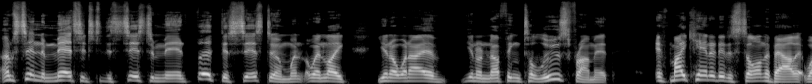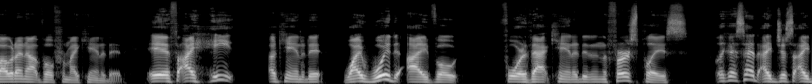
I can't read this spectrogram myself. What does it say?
i'm sending a message to the system man fuck the system when when like you know when i have you know nothing to lose from it if my candidate is still on the ballot, why would I not vote for my candidate? If I hate a candidate, why would I vote for that candidate in the first place? Like I said, I just I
